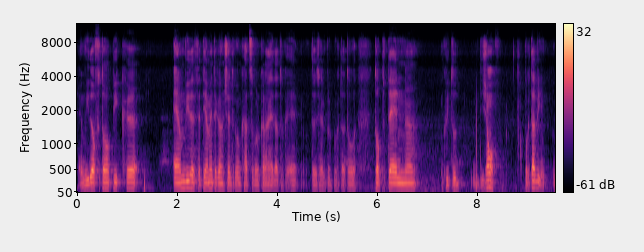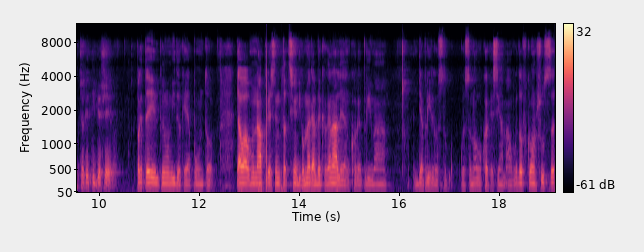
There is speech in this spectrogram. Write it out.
è un video off topic è un video effettivamente che non c'entra un cazzo col canale, dato che tu hai sempre portato top 10, in cui tu, diciamo, portavi ciò che ti piaceva. A parte il primo video che appunto dava una presentazione di com'era il vecchio canale, ancora prima di aprire questo, questo nuovo qua che si chiama World of Conscious,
